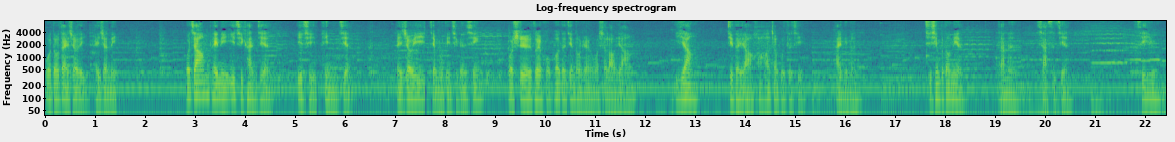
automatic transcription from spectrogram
我都在这里陪着你。我将陪你一起看见，一起听见。每周一节目定期更新。我是最活泼的渐冻人，我是老杨。一样，记得要好好照顾自己，爱你们。起心不冻念，咱们下次见。See you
